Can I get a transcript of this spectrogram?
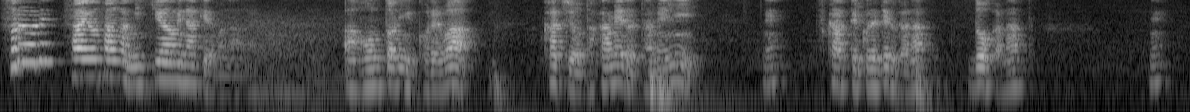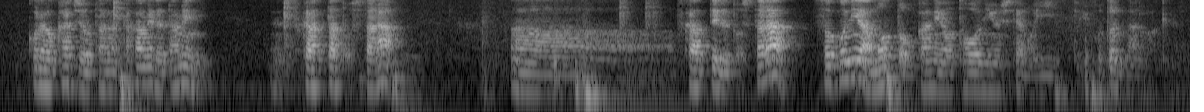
それをね採用さんが見極めなければならない。あ本当にこれは価値を高めるために、ね、使ってくれてるかなどうかなと、ね、これを価値を高めるために使ったとしたらあ使ってるとしたらそこにはもっとお金を投入してもいいっていうことになるわけです。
